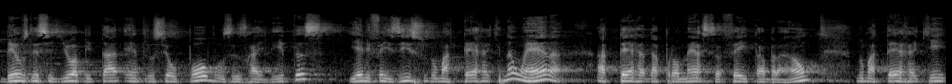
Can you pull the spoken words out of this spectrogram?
Deus decidiu habitar entre o seu povo, os israelitas, e ele fez isso numa terra que não era a terra da promessa feita a Abraão, numa terra que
